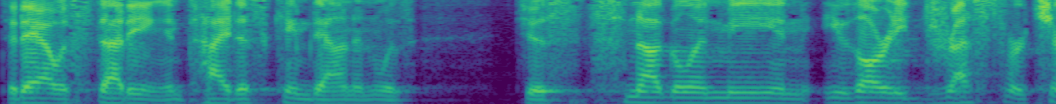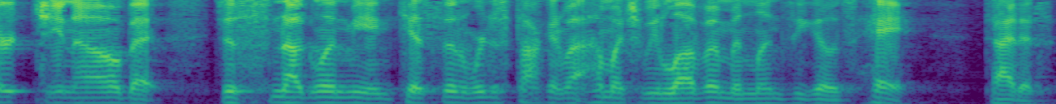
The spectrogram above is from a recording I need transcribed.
Today I was studying, and Titus came down and was just snuggling me, and he was already dressed for church, you know, but just snuggling me and kissing. We're just talking about how much we love him, and Lindsay goes, Hey, Titus,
